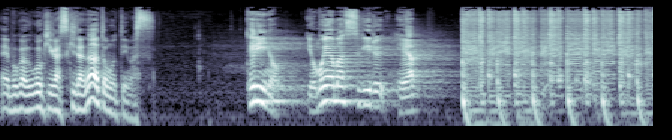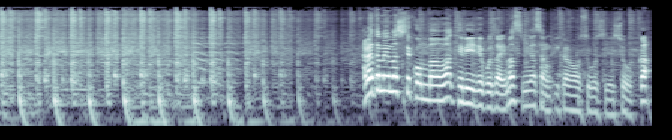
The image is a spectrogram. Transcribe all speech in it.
えー、僕は動きが好きだなと思っています。テリーのよもやますぎる部屋。改めましてこんばんは、テリーでございます。皆さんいかがお過ごしでしょうか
